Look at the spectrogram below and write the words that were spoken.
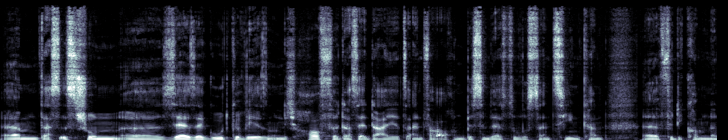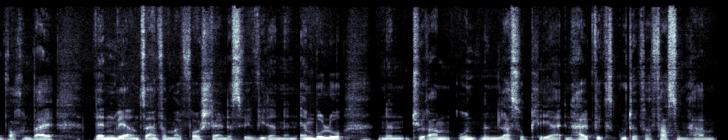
Ähm, das ist schon äh, sehr, sehr gut gewesen und ich hoffe, dass er da jetzt einfach auch ein bisschen Selbstbewusstsein ziehen kann äh, für die kommenden Wochen, weil wenn wir uns einfach mal vorstellen, dass wir wieder einen Embolo, einen Tyram und einen Lasso Player in halbwegs guter Verfassung haben,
